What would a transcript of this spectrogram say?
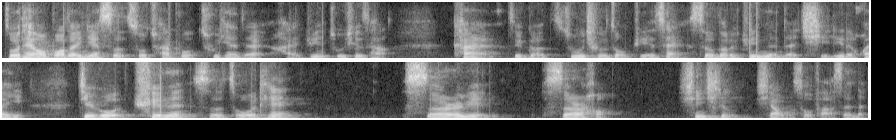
昨天我报道一件事，说川普出现在海军足球场看这个足球总决赛，受到了军人的起立的欢迎。结果确认是昨天十二月十二号。星期六下午所发生的，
